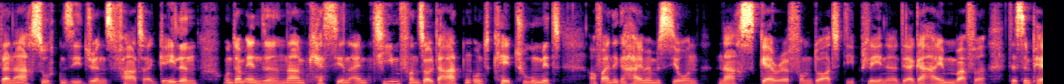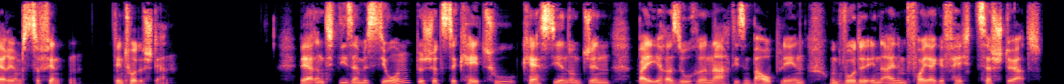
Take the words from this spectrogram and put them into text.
Danach suchten sie Jins Vater Galen und am Ende nahm Cassian ein Team von Soldaten und K2 mit auf eine geheime Mission nach Scarif, um dort die Pläne der geheimen Waffe des Imperiums zu finden, den Todesstern. Während dieser Mission beschützte K2 Castian und Jin bei ihrer Suche nach diesen Bauplänen und wurde in einem Feuergefecht zerstört.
